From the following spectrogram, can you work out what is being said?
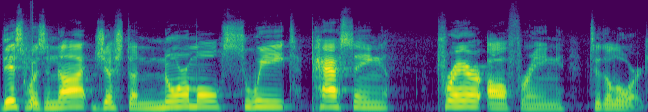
This was not just a normal, sweet, passing prayer offering to the Lord.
